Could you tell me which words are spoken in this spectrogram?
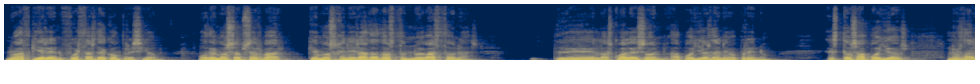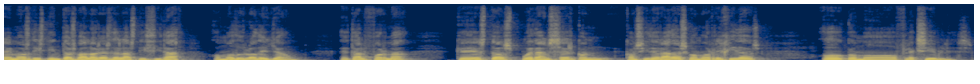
no adquieren fuerzas de compresión. Podemos observar que hemos generado dos nuevas zonas, las cuales son apoyos de neopreno. Estos apoyos los daremos distintos valores de elasticidad o módulo de Young, de tal forma que estos puedan ser considerados como rígidos o como flexibles,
